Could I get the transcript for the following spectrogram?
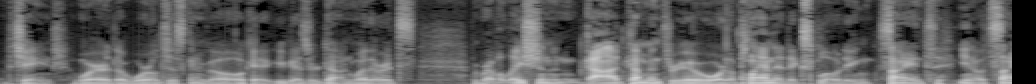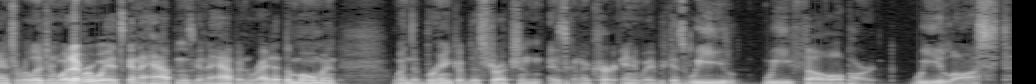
of change, where the world's just going to go, okay, you guys are done. Whether it's the revelation and God coming through or the planet exploding, science, you know, it's science or religion, whatever way it's going to happen is going to happen right at the moment when the brink of destruction is going to occur anyway, because we, we fell apart. We lost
